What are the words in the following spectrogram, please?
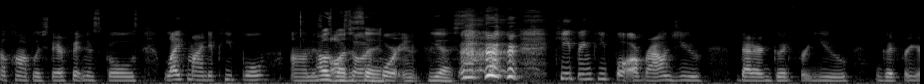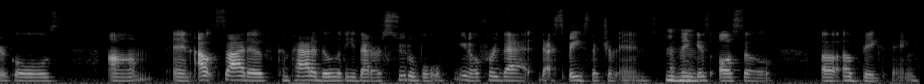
accomplish their fitness goals like-minded people um, is I was about to also say. important Yes. keeping people around you that are good for you, good for your goals, um, and outside of compatibility that are suitable, you know, for that that space that you're in. I think is also a, a big thing.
